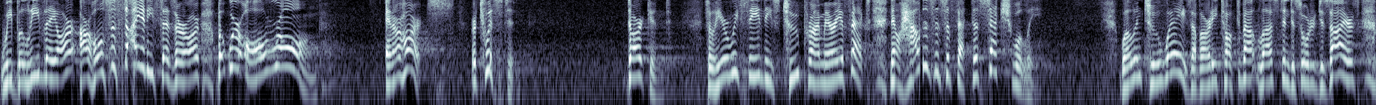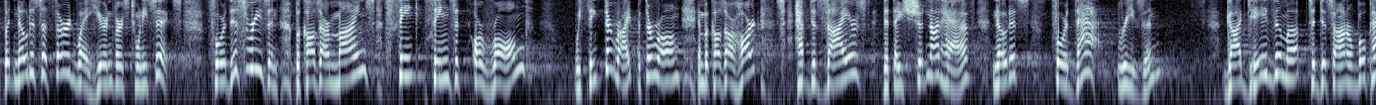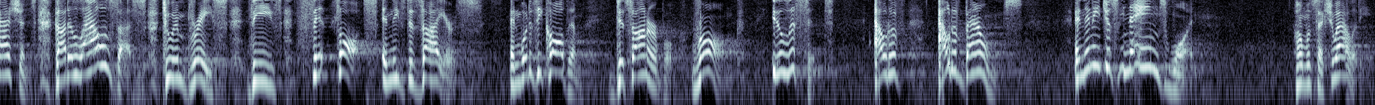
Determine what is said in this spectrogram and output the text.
We believe they are. Our whole society says there are, but we're all wrong. And our hearts are twisted, darkened. So here we see these two primary effects. Now, how does this affect us sexually? Well, in two ways. I've already talked about lust and disordered desires, but notice a third way here in verse 26. For this reason, because our minds think things that are wrong, we think they're right, but they're wrong. And because our hearts have desires that they should not have, notice, for that reason, God gave them up to dishonorable passions. God allows us to embrace these thoughts and these desires. And what does He call them? Dishonorable, wrong, illicit, out of, out of bounds. And then He just names one homosexuality.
